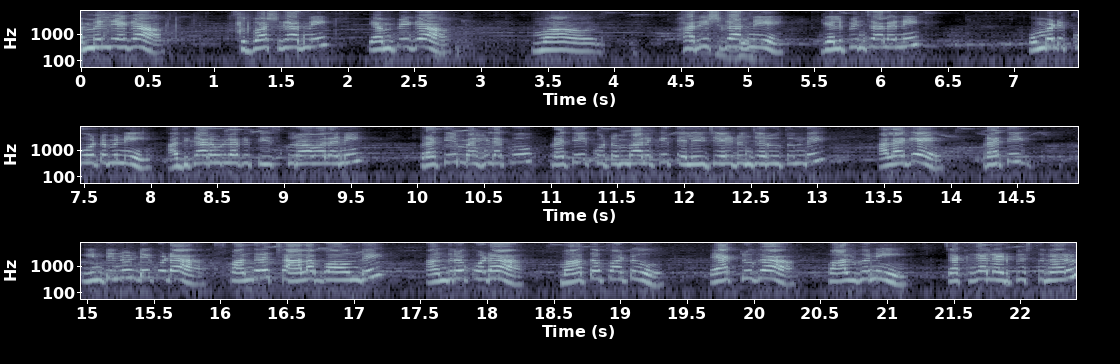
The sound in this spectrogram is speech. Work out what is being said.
ఎమ్మెల్యేగా సుభాష్ గారిని ఎంపీగా మా హరీష్ గారిని గెలిపించాలని ఉమ్మడి కూటమిని అధికారంలోకి తీసుకురావాలని ప్రతి మహిళకు ప్రతి కుటుంబానికి తెలియజేయడం జరుగుతుంది. అలాగే ప్రతి ఇంటి నుండి కూడా స్పందన చాలా బాగుంది. అందరూ కూడా మాతో పాటు యాక్టివ్గా పాల్గొని చక్కగా నడిపిస్తున్నారు.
